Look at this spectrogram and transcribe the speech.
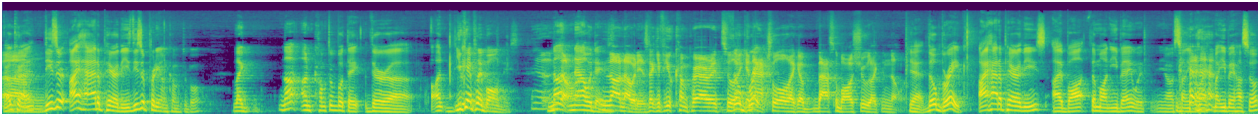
Okay. Um, these are I had a pair of these. These are pretty uncomfortable. Like not uncomfortable, but they they're uh un, you can't play ball in these. Not no, nowadays. Not nowadays. Like if you compare it to like an actual like a basketball shoe, like no. Yeah, they'll break. I had a pair of these. I bought them on eBay with you know Sonny my, my eBay hustle,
